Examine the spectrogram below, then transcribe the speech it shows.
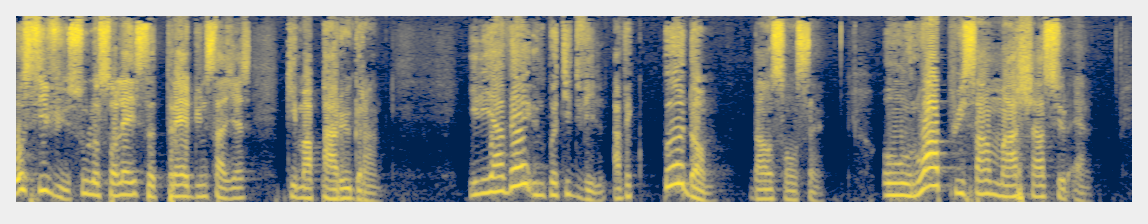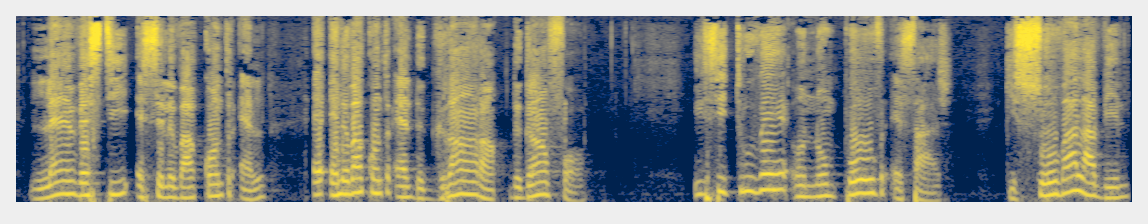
aussi vu sous le soleil ce trait d'une sagesse qui m'a paru grande. Il y avait une petite ville avec peu d'hommes dans son sein. Un roi puissant marcha sur elle l'investit et s'éleva contre elle, et éleva contre elle de grands, de grands forts. Il s'y trouvait un homme pauvre et sage, qui sauva la ville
